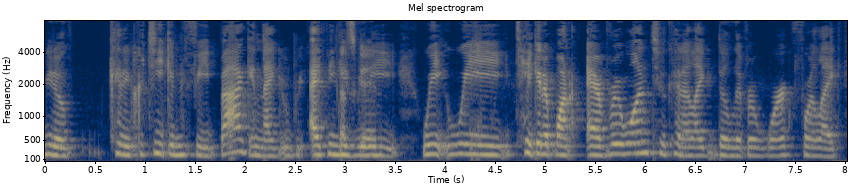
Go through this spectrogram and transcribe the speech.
you know kind of critique and feedback and like i think That's it's really good. we we take it upon everyone to kind of like deliver work for like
